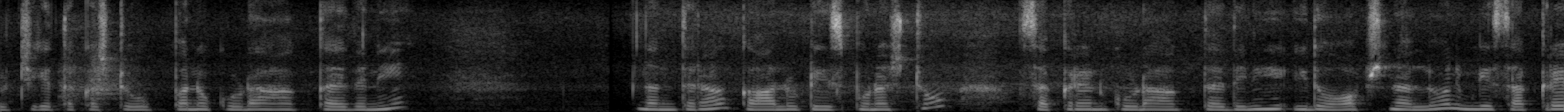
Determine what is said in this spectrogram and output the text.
ರುಚಿಗೆ ತಕ್ಕಷ್ಟು ಉಪ್ಪನ್ನು ಕೂಡ ಹಾಕ್ತಾಯಿದ್ದೀನಿ ನಂತರ ಕಾಲು ಟೀ ಸ್ಪೂನಷ್ಟು ಸಕ್ಕರೆಯನ್ನು ಕೂಡ ಹಾಕ್ತಾಯಿದ್ದೀನಿ. ಇದು ಆಪ್ಷನಲ್ಲು ನಿಮಗೆ ಸಕ್ಕರೆ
